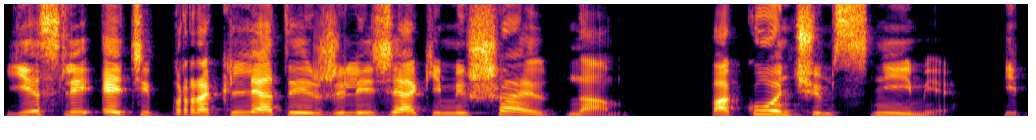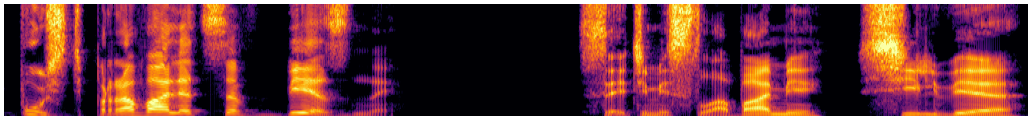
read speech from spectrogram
Если эти проклятые железяки мешают нам, покончим с ними и пусть провалятся в бездны!» С этими словами Сильвия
